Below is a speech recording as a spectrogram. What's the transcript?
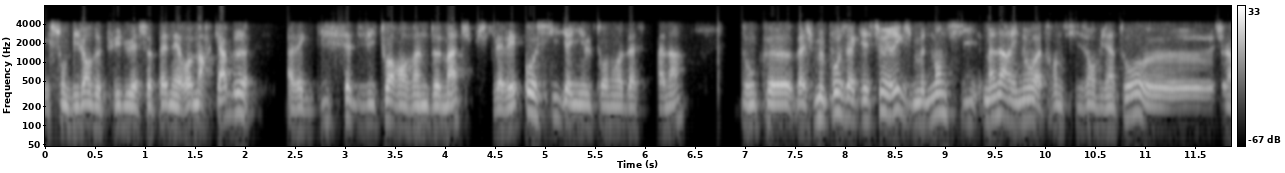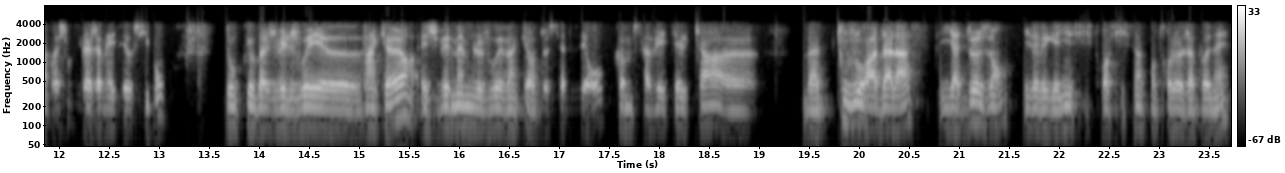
Et son bilan depuis l'US Open est remarquable, avec 17 victoires en 22 matchs, puisqu'il avait aussi gagné le tournoi d'Astana. Donc, euh, bah, je me pose la question, Eric, je me demande si Manarino a 36 ans bientôt, euh, j'ai l'impression qu'il n'a jamais été aussi bon. Donc, euh, bah, je vais le jouer vainqueur, et je vais même le jouer vainqueur de 7-0, comme ça avait été le cas bah, toujours à Dallas, il y a deux ans. Il avait gagné 6-3, 6-1 contre le Japonais.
